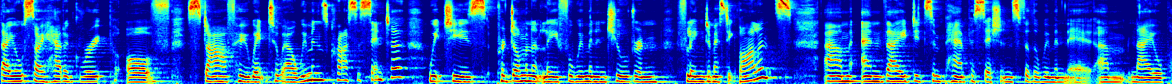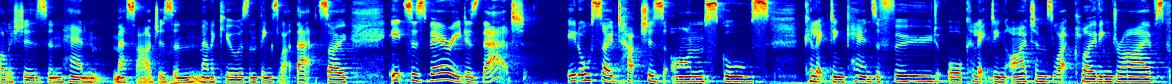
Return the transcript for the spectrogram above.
They also had a group of staff who went to our women's crisis centre, which is predominantly for women and children fleeing domestic violence, um, and they did some pamper sessions for the women there, um, nail polishes and hand massages and manicures and things like that. So it's as varied as that. It also touches on schools collecting cans of food or collecting items like clothing drives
